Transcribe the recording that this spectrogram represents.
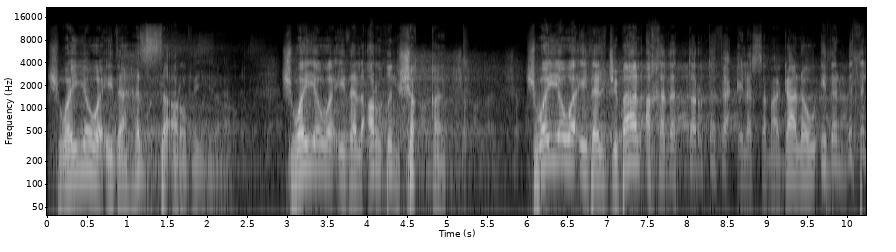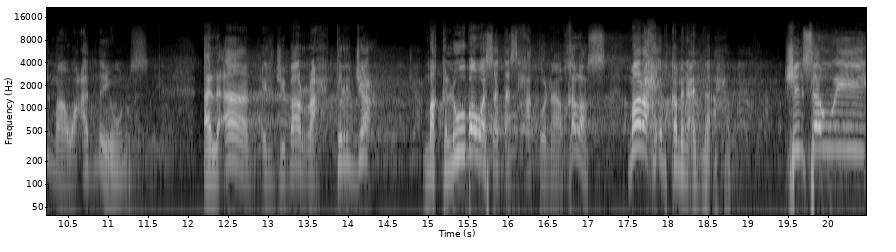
شوية وإذا هز أرضية. شوية وإذا الأرض انشقت. شوية وإذا الجبال أخذت ترتفع إلى السماء. قالوا إذا مثل ما وعدنا يونس. الآن الجبال راح ترجع مقلوبة وستسحقنا. خلاص ما راح يبقى من عندنا أحد. شو نسوي؟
